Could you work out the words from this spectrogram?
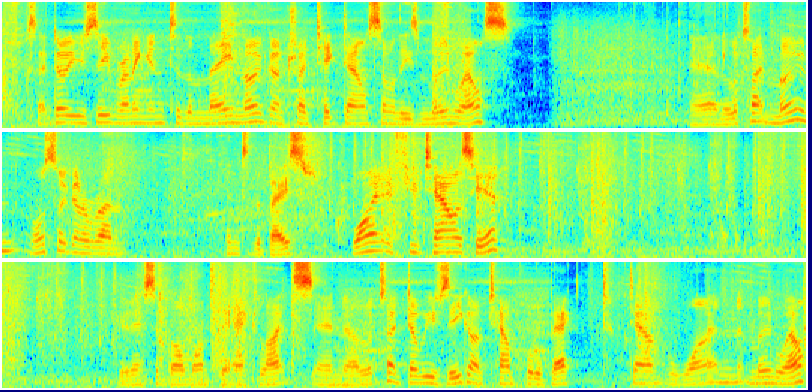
Looks like WFZ running into the main though. Going to try and take down some of these Moonwells. And it looks like Moon also going to run into the base. Quite a few towers here. Good acid bomb onto the acolytes, and uh, looks like WZ got town portal back, took down one Moonwell.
